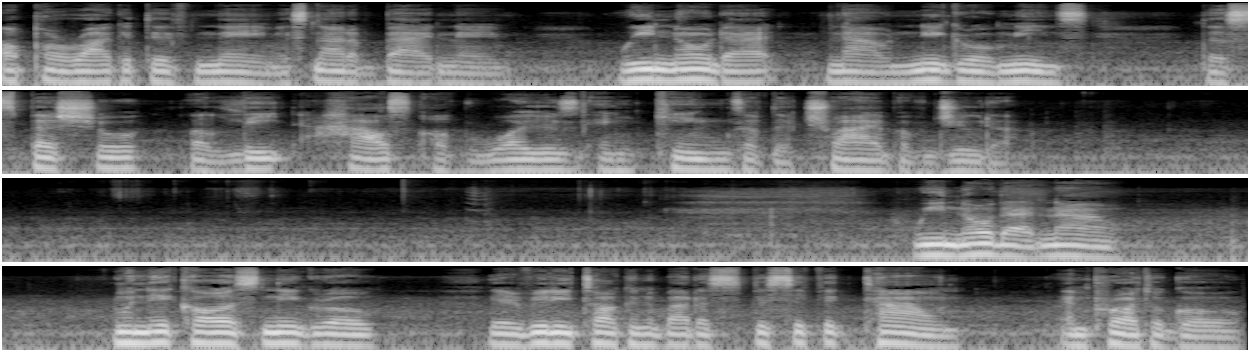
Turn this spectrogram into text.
a prerogative name. It's not a bad name. We know that now Negro means the special elite house of warriors and kings of the tribe of Judah. We know that now. When they call us Negro, they're really talking about a specific town in Portugal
